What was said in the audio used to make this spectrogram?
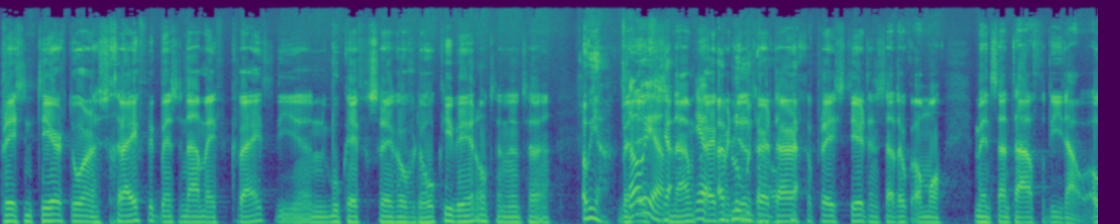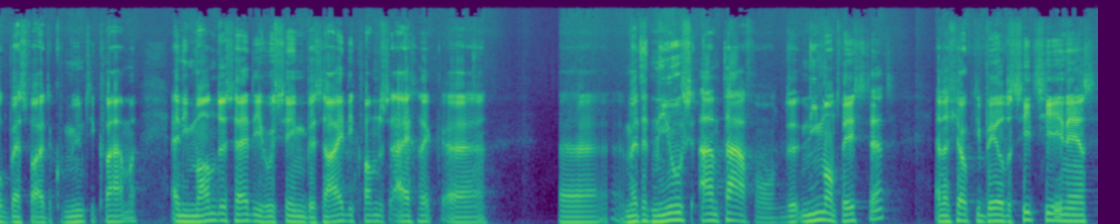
gepresenteerd door een schrijver. Ik ben zijn naam even kwijt. Die een boek heeft geschreven over de hockeywereld. En het, eh, Oh ja. ben Oh ja. zijn naam Ja. kwijt. Uit Maar dat werd daar ja. gepresenteerd. En er zaten ook allemaal mensen aan tafel... die nou ook best wel uit de community kwamen. En die man dus, hè, die Hussein Bezai... die kwam dus eigenlijk eh, eh, met het nieuws aan tafel. De, niemand wist het. En als je ook die beelden ziet, zie je ineens...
